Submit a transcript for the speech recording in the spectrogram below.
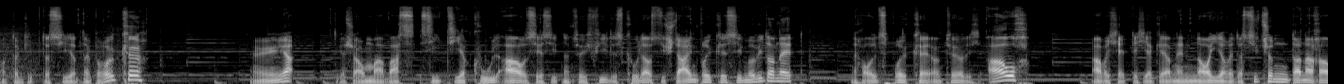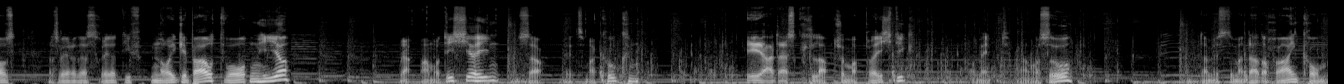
Und dann gibt es hier eine Brücke. Ja, wir schauen mal, was sieht hier cool aus. Hier sieht natürlich vieles cool aus. Die Steinbrücke ist immer wieder nett. Eine Holzbrücke natürlich auch. Aber ich hätte hier gerne neuere. Das sieht schon danach aus, als wäre das relativ neu gebaut worden hier. Ja, machen wir dich hier hin. So, jetzt mal gucken. Ja, das klappt schon mal prächtig. Moment, machen wir so. Dann müsste man da doch reinkommen.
